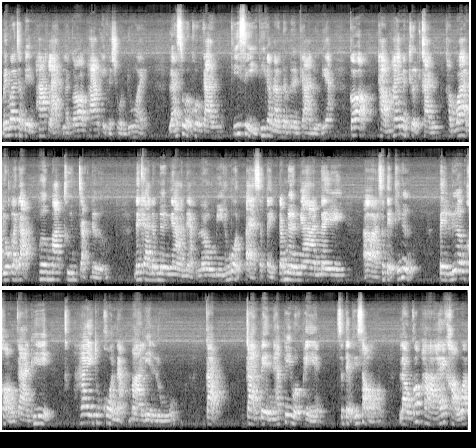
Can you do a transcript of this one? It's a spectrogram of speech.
ไม่ว่าจะเป็นภาครัฐแล้วก็ภาคเอกชนด้วย และส่วนโครงการทีสี่ 4 ที่กำลังดำเนินการอยู่เนี่ยก็ทำให้มันเกิดการคำว่ายกระดับเพิ่มมากขึ้นจากเดิม ในการดำเนินงานเนี่ยเรามีทั้งหมด 8 สเต็ปดำเนินงานในสเต็ปที่ 1 เป็นเรื่องของการที่ ให้ทุกคนน่ะมาเรียนรู้กับการเป็น Happy Workplace สเต็ปที่ 2 เราก็พาให้เขาอะ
